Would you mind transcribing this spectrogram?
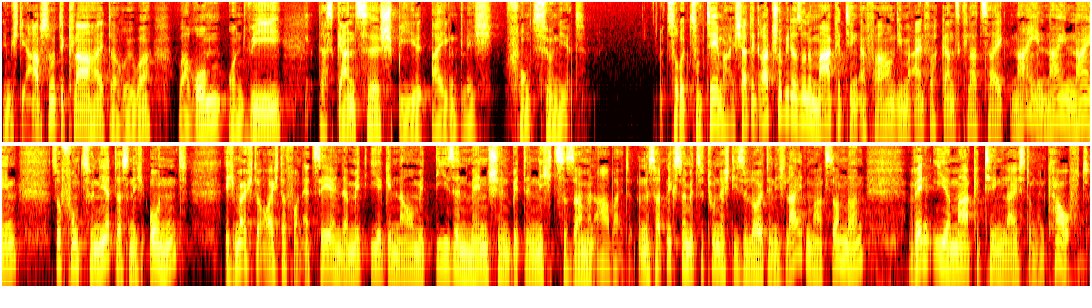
Nämlich die absolute Klarheit darüber, warum und wie das ganze Spiel eigentlich funktioniert. Zurück zum Thema. Ich hatte gerade schon wieder so eine Marketing-Erfahrung, die mir einfach ganz klar zeigt, nein, nein, nein, so funktioniert das nicht. Und ich möchte euch davon erzählen, damit ihr genau mit diesen Menschen bitte nicht zusammenarbeitet. Und es hat nichts damit zu tun, dass ich diese Leute nicht leiden mag, sondern wenn ihr Marketingleistungen kauft,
